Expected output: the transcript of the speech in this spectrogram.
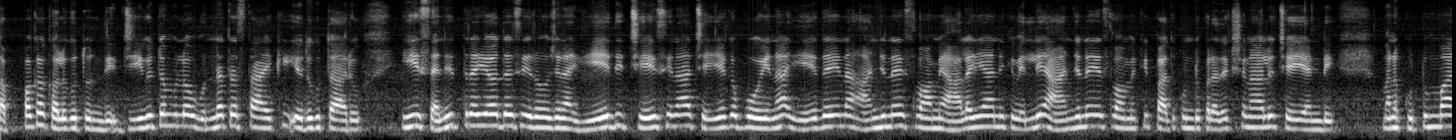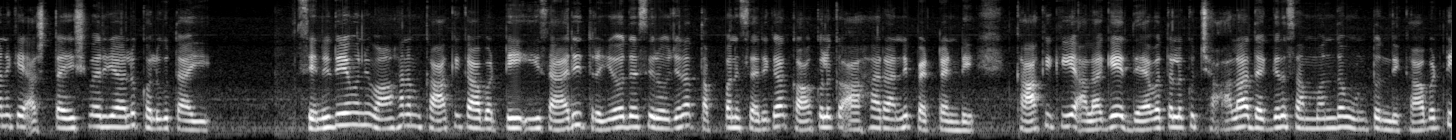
తప్పక కలుగుతుంది. జీవితంలో ఉన్నత స్థాయికి ఎదుగుతారు. ఈ శని త్రయోదశి రోజున ఏది చేసినా చేయకపోయినా ఏదైనా ఆంజనేయ స్వామి ఆలయానికి వెళ్ళి ఆంజనేయ స్వామికి పదకొండు ప్రదక్షిణాలు చేయండి. మన కుటుంబానికి అష్టైశ్వర్యాలు కలుగుతాయి. శనిదేవుని వాహనం కాకి కాబట్టి ఈసారి త్రయోదశి రోజున తప్పనిసరిగా కాకులకు ఆహారాన్ని పెట్టండి. కాకికి అలాగే దేవతలకు చాలా దగ్గర సంబంధం ఉంటుంది. కాబట్టి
